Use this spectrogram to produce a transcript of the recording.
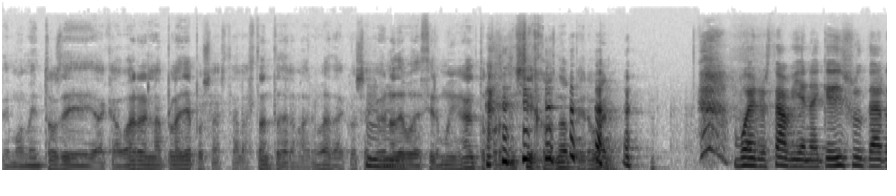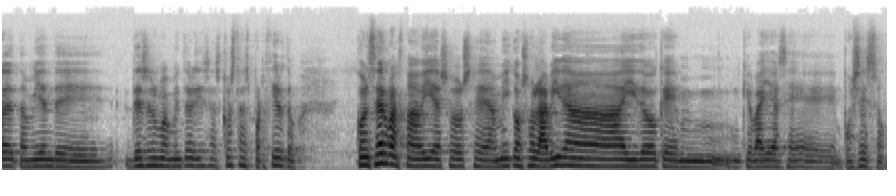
de momentos de acabar en la playa pues hasta las tantas de la madrugada, cosa que hoy no debo decir muy en alto por mis hijos, ¿no? Pero bueno. Bueno, está bien, hay que disfrutar eh, también de, de esos momentos y esas cosas. Por cierto, ¿conservas todavía esos eh, amigos o la vida ha ido que, mm, que vayas, eh, pues eso,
